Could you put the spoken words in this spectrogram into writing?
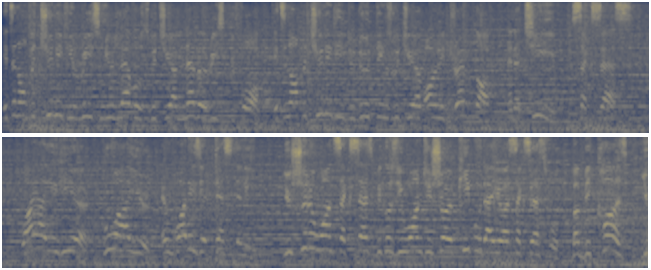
It's an opportunity to reach new levels which you have never reached before. It's an opportunity to do things which you have only dreamt of and achieve success. Why are you here? Who are you? And what is your destiny? You shouldn't want success because you want to show people that you are successful, but because you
